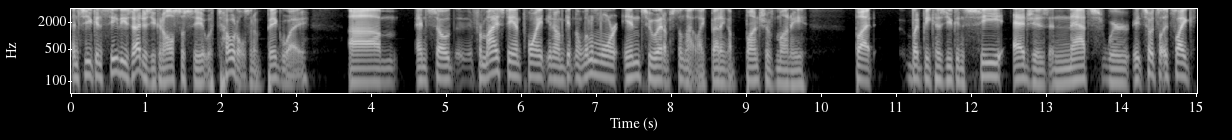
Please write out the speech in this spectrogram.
And so you can see these edges. You can also see it with totals in a big way. Um, and so, from my standpoint, you know, I'm getting a little more into it. I'm still not like betting a bunch of money, but but because you can see edges, and that's where it, so it's it's like.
